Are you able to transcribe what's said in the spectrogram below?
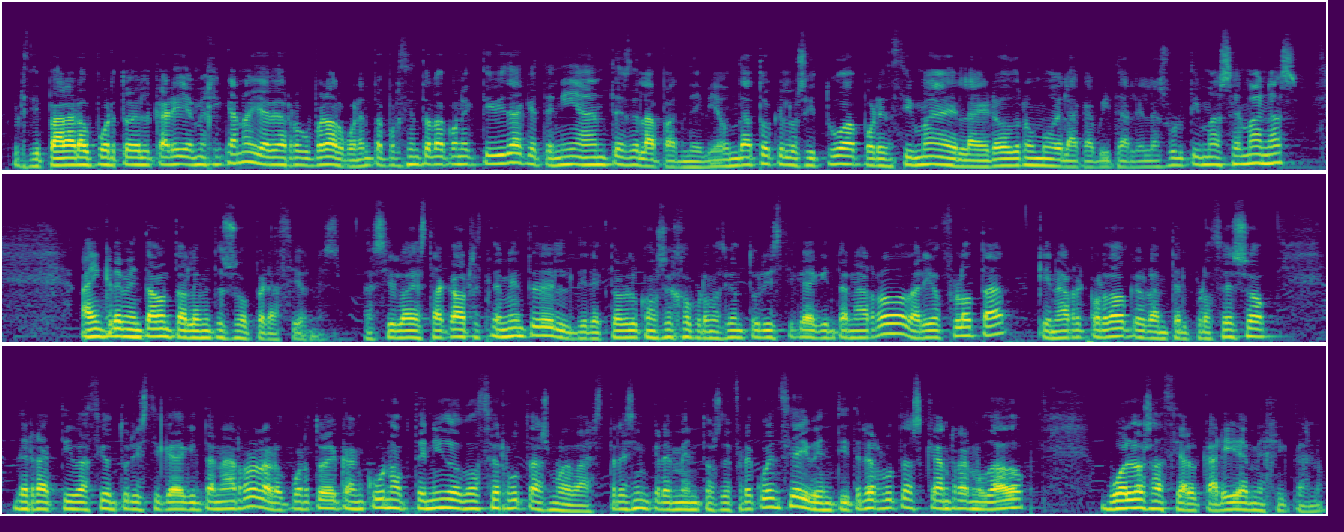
el principal aeropuerto del Caribe mexicano ya había recuperado el 40% de la conectividad que tenía antes de la pandemia. Un dato que lo sitúa por encima del aeródromo de la capital. En las últimas semanas, ha incrementado notablemente sus operaciones. Así lo ha destacado recientemente el director del Consejo de Promoción Turística de Quintana Roo, Darío Flota, quien ha recordado que durante el proceso de reactivación turística de Quintana Roo, el aeropuerto de Cancún ha obtenido 12 rutas nuevas, 3 incrementos de frecuencia y 23 rutas que han reanudado vuelos hacia el Caribe mexicano.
